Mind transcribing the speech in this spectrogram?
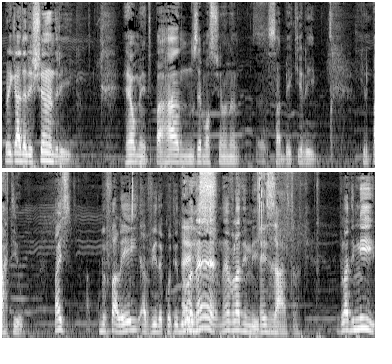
Obrigado, Alexandre. Realmente, Parrada nos emociona saber que ele, que ele partiu. Mas, como eu falei, a vida continua, é né, né, Vladimir? Exato. Vladimir,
